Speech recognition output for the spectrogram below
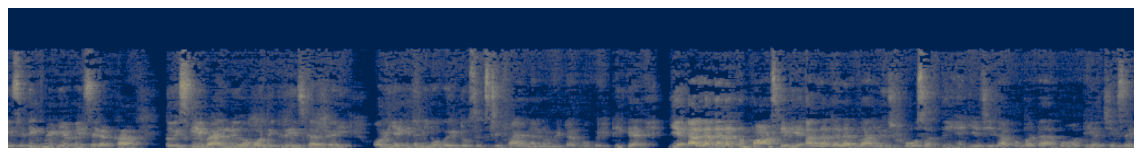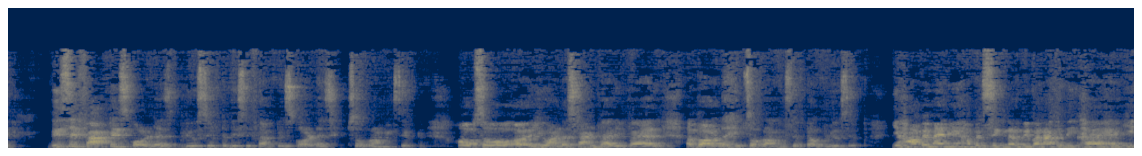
एसिडिक मीडियम में इसे रखा तो इसकी वैल्यू है वो डिक्रीज कर गई, और ये कितनी हो गई? 265 नैनोमीटर हो गई, ठीक है? ये अलग अलग कंपाउंड्स के लिए अलग अलग वैल्यूज़ हो सकती है, ये चीज़ आपको पता है, बहुत ही अच्छे से This effect is called as blue shift. This effect is called as hypsochromic shift. Hope so uh, you understand very well about the hypsochromic shift of blue shift. यहाँ पे मैंने यहाँ पे सिग्नल भी बना के दिखाया है कि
